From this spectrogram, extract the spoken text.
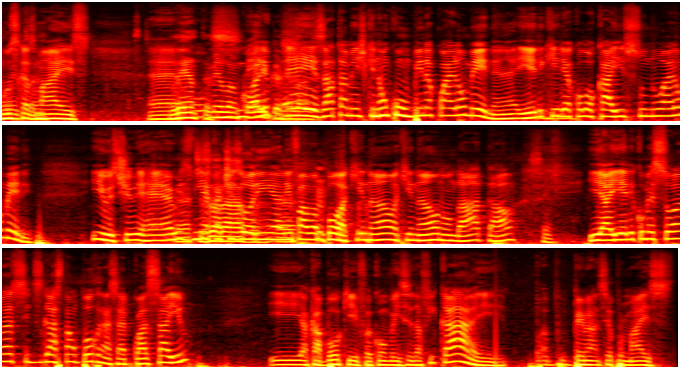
muito, músicas né? mais. é, Lentas. Melancólicas, É, né? exatamente, que não combina com Iron Maiden, né? E ele queria colocar isso no Iron Maiden. E o Steve Harris É, vinha com a tesourinha ali é. e falava, pô, aqui não, aqui não, não dá, tal. Sim. E aí ele começou a se desgastar um pouco nessa época, quase saiu. E acabou que foi convencido a ficar e permaneceu por mais.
